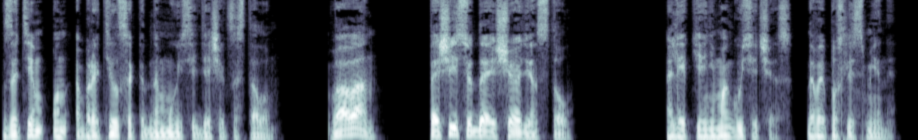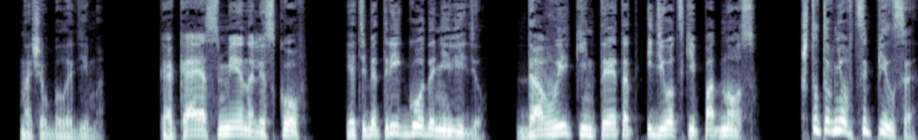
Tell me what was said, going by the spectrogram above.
Затем он обратился к одному из сидящих за столом. «Вован, тащи сюда еще один стол». «Олег, я не могу сейчас. Давай после смены», — начал было Дима. «Какая смена, Лесков? Я тебя три года не видел. Да выкинь ты этот идиотский поднос! Что ты в него вцепился?»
